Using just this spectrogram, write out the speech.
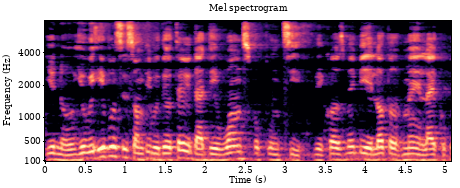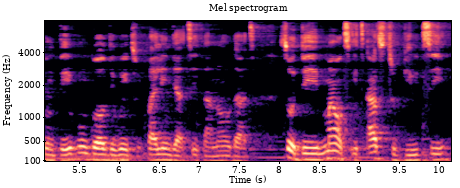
You know, you will even see some people, they'll tell you that they want open teeth because maybe a lot of men like open teeth, They even go all the way to filing their teeth and all that. So the mouth, it adds to beauty.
